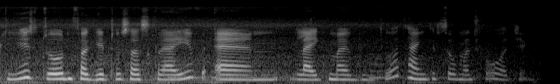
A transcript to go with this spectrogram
please don't forget to subscribe and like my video thank you so much for watching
